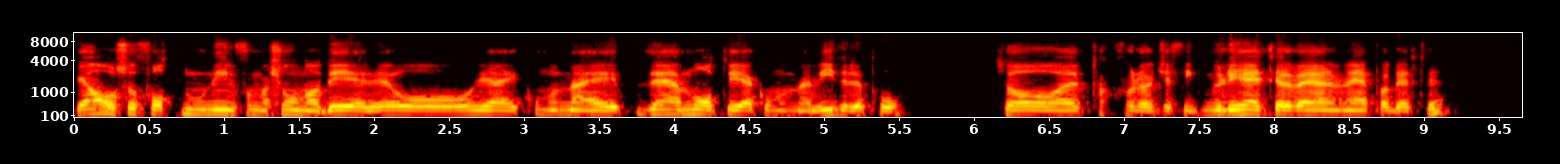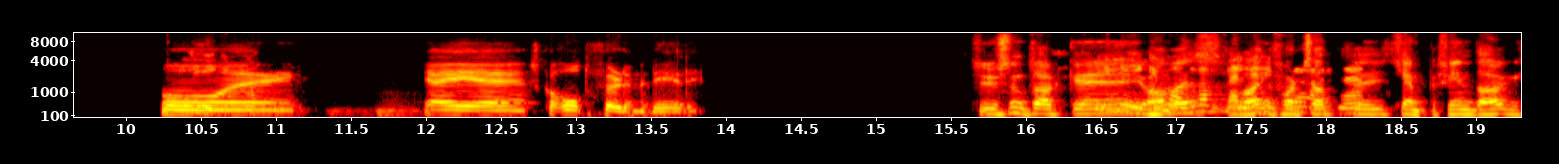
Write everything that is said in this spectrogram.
jeg har også fått noen informasjon av dere, og meg, det er en måte jeg kommer meg videre på. Så uh, takk for at jeg fikk mulighet til å være med på dette. Og jeg skal holde følge med dere. Tusen takk, like Johannes. Ha en fortsatt eh, kjempefin dag.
